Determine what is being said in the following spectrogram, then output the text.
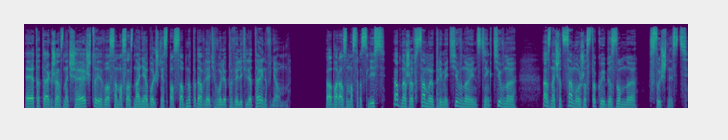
Это также означает, что его самосознание больше не способно подавлять волю Повелителя Тайн в нем. Оба разума срослись, обнажив самую примитивную, инстинктивную, а значит самую жестокую и безумную, сущность.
